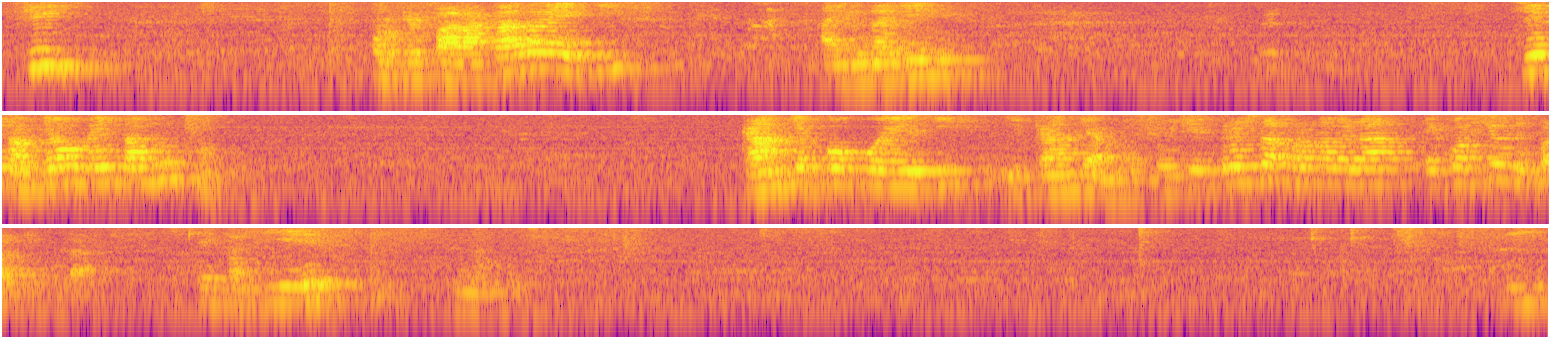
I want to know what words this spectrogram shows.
Sí, porque para cada X hay una Y. ¿Cierto? Aquí aumenta mucho. Cambia poco X y cambia mucho Y. Pero es la forma de la ecuación en particular. Esta sí es una función. Sí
